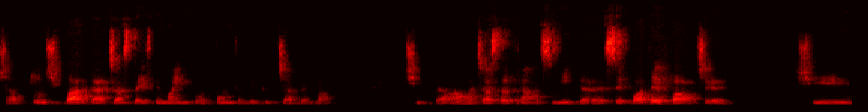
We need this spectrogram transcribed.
Și atunci partea aceasta este mai importantă decât cea verbală. Și da, această transmitere se poate face și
